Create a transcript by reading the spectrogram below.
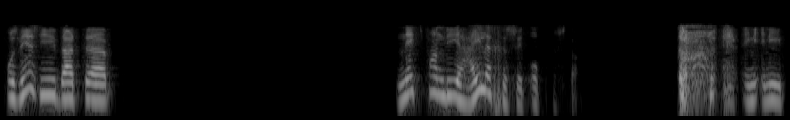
Ons lees hier dat uh net van die heiliges het opgestaan. en en die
